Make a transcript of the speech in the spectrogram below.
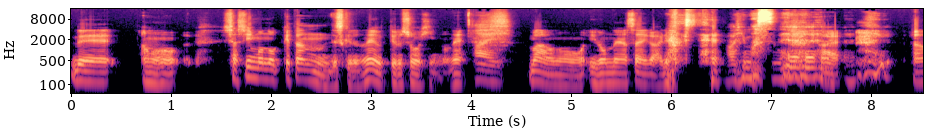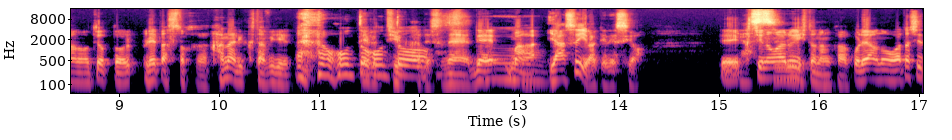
で、あの、写真も載っけたんですけどね、売ってる商品のね。はい。まあ、あの、いろんな野菜がありまして、ありますね。はい。あの、ちょっとレタスとかがかなりくたびれて本当本るっていうか当ですね。で、うんまあ、安いわけですよ。で、口の悪い人なんかは、これあの、私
